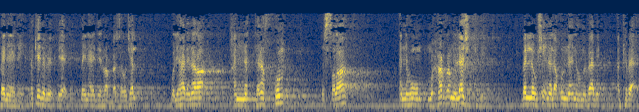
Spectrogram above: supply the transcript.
بين يديه. فكيف بين يدي الرب عز وجل؟ ولهذا نرى أن التنخم في الصلاة أنه محرم لا شك فيه. بل لو شئنا لقلنا إنه من باب الكبائر.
